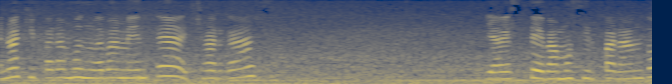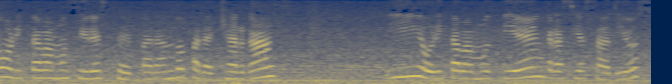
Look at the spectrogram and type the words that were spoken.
Bueno, aquí paramos nuevamente a echar gas. Ya este vamos a ir parando, ahorita vamos a ir este parando para echar gas. Y ahorita vamos bien, gracias a Dios.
